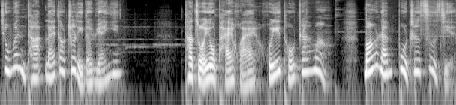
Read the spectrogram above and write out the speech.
就问他来到这里的原因。他左右徘徊，回头瞻望，茫然不知自解。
